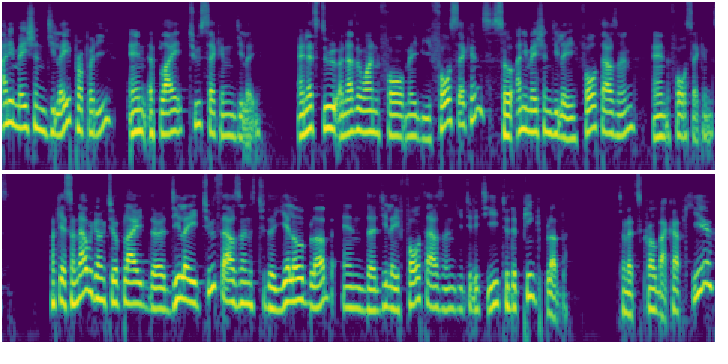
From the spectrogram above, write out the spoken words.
animation delay property and apply two second delay. And let's do another one for maybe four seconds. So animation delay 4000 and four seconds. Okay, so now we're going to apply the delay 2000 to the yellow blob and the delay 4000 utility to the pink blob. So let's scroll back up here.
